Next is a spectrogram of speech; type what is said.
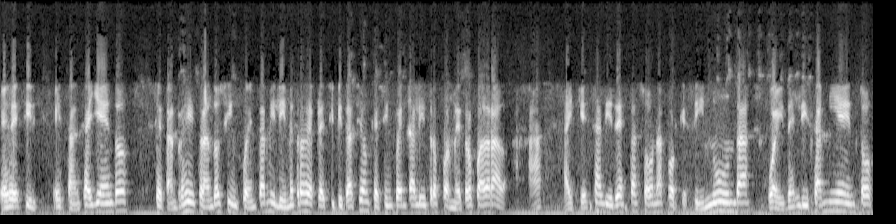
Es decir, están cayendo, se están registrando 50 milímetros de precipitación, que es 50 litros por metro cuadrado. Ajá, hay que salir de esta zona porque se inunda o hay deslizamiento.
